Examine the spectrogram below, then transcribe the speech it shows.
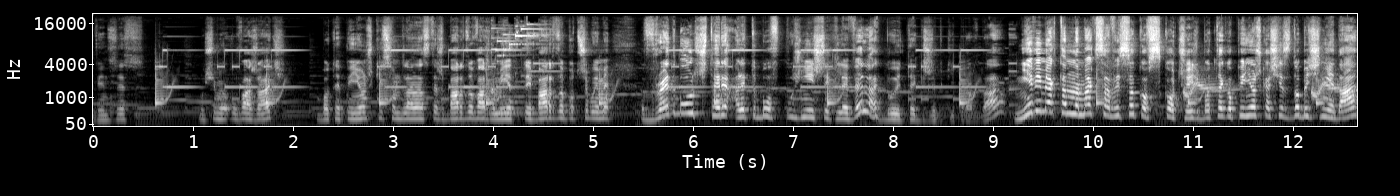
Więc jest... Musimy uważać, bo te pieniążki są dla nas też bardzo ważne. My je tutaj bardzo potrzebujemy. W Red Bull 4, ale to było w późniejszych levelach były te grzybki, prawda? Nie wiem jak tam na maksa wysoko wskoczyć, bo tego pieniążka się zdobyć nie da.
